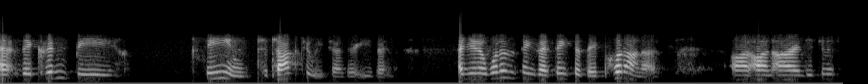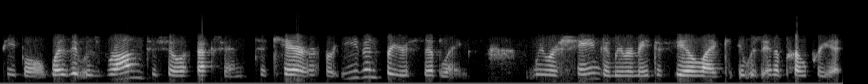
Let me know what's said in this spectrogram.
Uh, they couldn't be seen to talk to each other even. And you know, one of the things I think that they put on us, on, on our Indigenous people, was it was wrong to show affection, to care for even for your siblings. We were shamed and we were made to feel like it was inappropriate,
